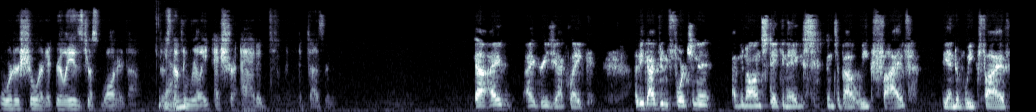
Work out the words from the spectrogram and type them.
order short, it really is just water though. There's Yeah. nothing really extra added to it. It doesn't. Yeah, I I agree, Jack. Like, I think I've been fortunate. I've been on steak and eggs since about week five, the end of week five.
